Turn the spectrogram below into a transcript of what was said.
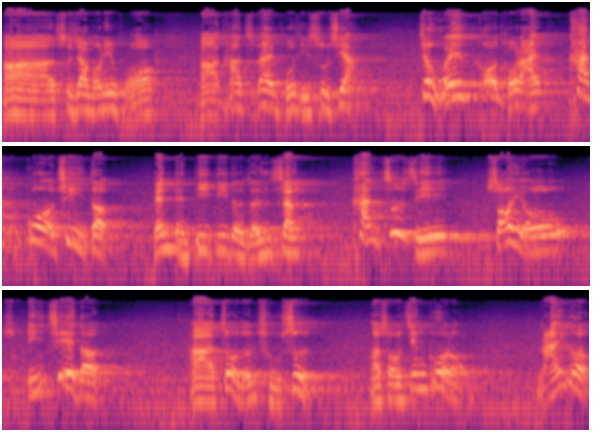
啊，释迦牟尼佛。啊，他在菩提树下，就回过头来看过去的点点滴滴的人生，看自己所有一切的啊做人处事啊所经过了哪一个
